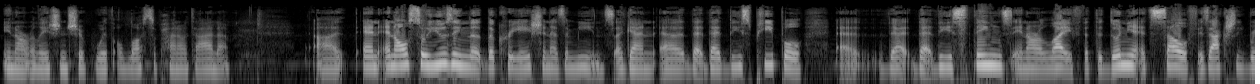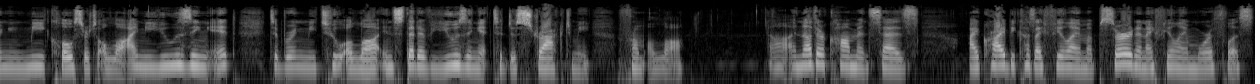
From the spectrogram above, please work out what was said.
in our relationship with Allah Subhanahu wa Taala. Uh, and and also using the, the creation as a means again uh, that that these people uh, that that these things in our life that the dunya itself is actually bringing me closer to Allah I'm using it to bring me to Allah instead of using it to distract me from Allah uh, another comment says I cry because I feel I'm absurd and I feel I'm worthless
